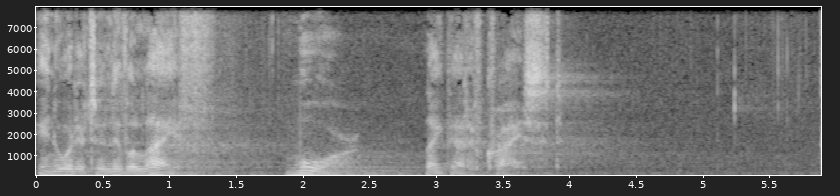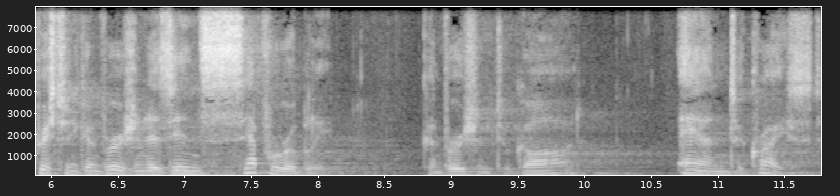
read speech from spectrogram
in order to live a life more like that of Christ. Christian conversion is inseparably conversion to God and to Christ.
